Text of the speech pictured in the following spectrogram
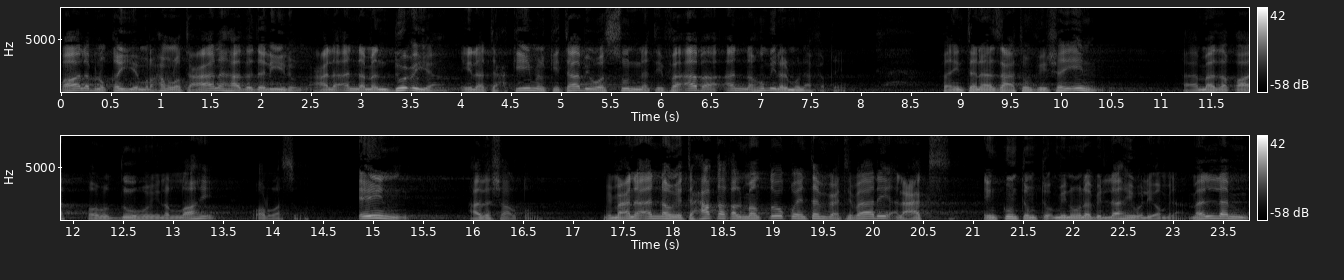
قال ابن القيم رحمه الله تعالى هذا دليل على أن من دعي إلى تحكيم الكتاب والسنة فأبى أنه من المنافقين. فإن تنازعتم في شيء آه، ماذا قال؟ وردوه إلى الله والرسول. إن هذا شرط. بمعنى أنه يتحقق المنطوق وينتفي باعتبار العكس. إن كنتم تؤمنون بالله واليوم الآخر. من لم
